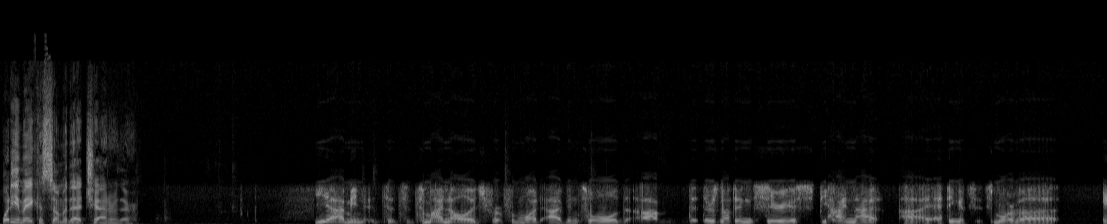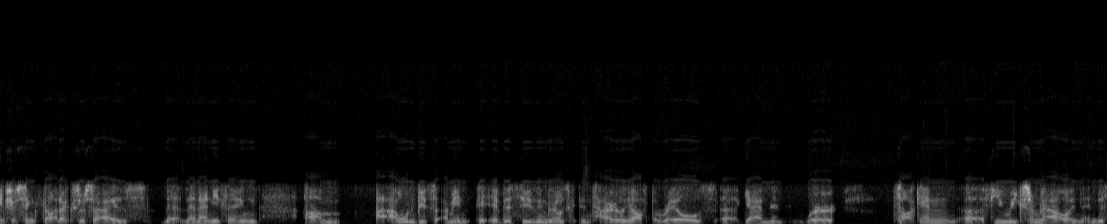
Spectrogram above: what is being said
What do you make of some of that chatter there? Yeah, I mean, to, to, to my knowledge, for, from what I've been told, um, th- there's nothing serious behind that. Uh, I, I think it's it's more of a interesting thought exercise than, than anything. Um, I, wouldn't be. I mean, if this season goes entirely off the rails uh, again, and, and we're talking uh, a few weeks from now, and, and this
